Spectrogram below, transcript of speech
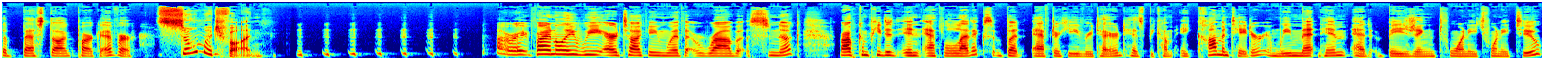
The best dog park ever. So much fun. All right. Finally, we are talking with Rob Snoek. Rob competed in athletics, but after he retired, has become a commentator, and we met him at Beijing 2022.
